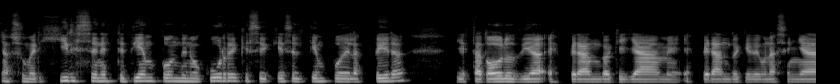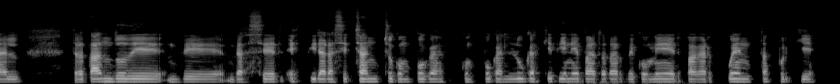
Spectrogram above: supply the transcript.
a sumergirse en este tiempo donde no ocurre, que, se, que es el tiempo de la espera, y está todos los días esperando a que llame, esperando a que dé una señal, tratando de, de- de hacer estirar a ese chancho con pocas, con pocas lucas que tiene para tratar de comer, pagar cuentas, porque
